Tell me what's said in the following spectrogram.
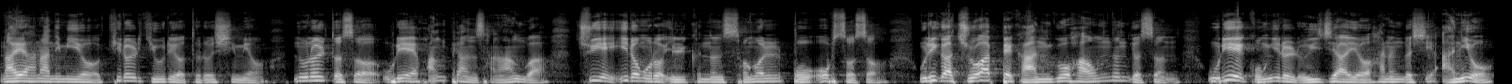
나의 하나님이여 귀를 기울여 들으시며 눈을 떠서 우리의 황폐한 상황과 주의 이름으로 일컫는 성을 보옵소서. 우리가 주 앞에 간구하옵는 것은 우리의 공의를 의지하여 하는 것이 아니요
